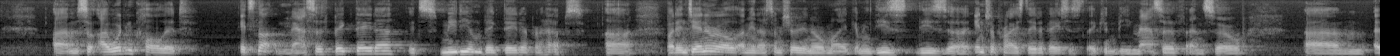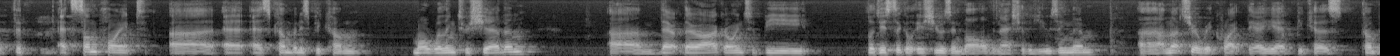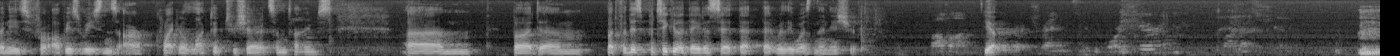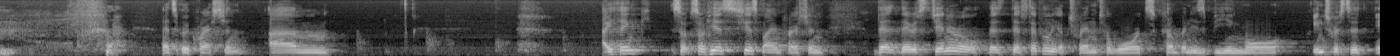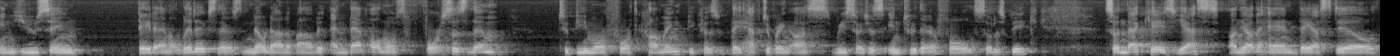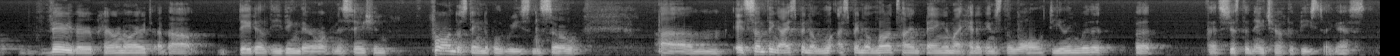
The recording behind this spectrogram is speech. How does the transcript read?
Um, so I wouldn't call it it's not massive big data, it's medium big data perhaps. Uh, but in general, I mean, as I'm sure you know, Mike, I mean, these, these uh, enterprise databases, they can be massive. And so um, at, the, at some point, uh, as companies become more willing to share them, um, there, there are going to be logistical issues involved in actually using them. Uh, I'm not sure we're quite there yet because companies, for obvious reasons, are quite reluctant to share it sometimes. Um, but, um, but for this particular data set, that, that really wasn't an issue. On. Yep. That's a good question. Um, I think, so, so here's, here's my impression. That there's general, there's, there's definitely a trend towards companies being more interested in using data analytics. There's no doubt about it. And that almost forces them to be more forthcoming because they have to bring us researchers into their fold, so to speak. So in that case, yes. On the other hand, they are still very, very paranoid about data leaving their organization for understandable reasons. So Um, it's something I spend a I spend a lot of time banging my head against the wall dealing with it, but that's just the nature of the beast, I guess.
